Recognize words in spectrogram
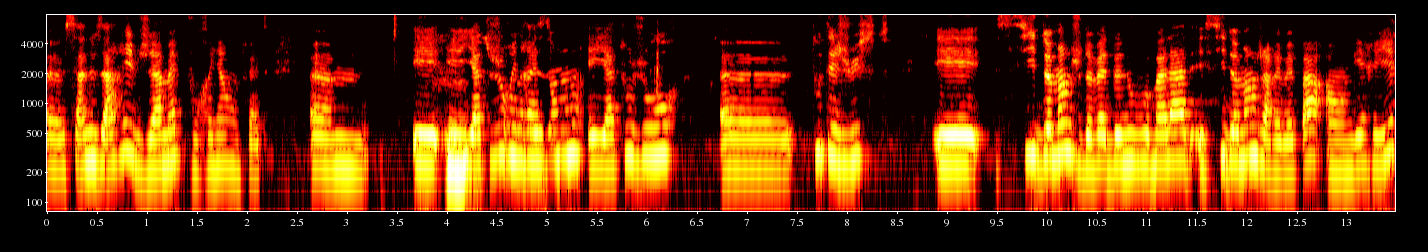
Euh, ça nous arrive jamais pour rien en fait. et il y a toujours une raison et il y a toujours tout est juste. Et si demain je devais être de nouveau malade et si demain j'arrivais pas à en guérir,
